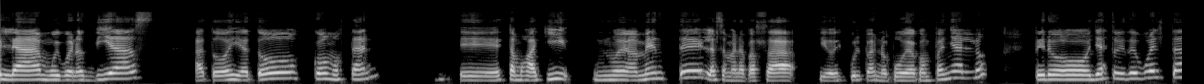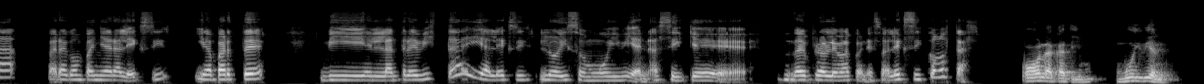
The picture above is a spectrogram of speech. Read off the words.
Hola, muy buenos días a todos y a todos. ¿Cómo están? Eh, estamos aquí nuevamente. La semana pasada, pido disculpas, no pude acompañarlo, pero ya estoy de vuelta para acompañar a Alexis. Y aparte, vi la entrevista y Alexis lo hizo muy bien, así que no hay problema con eso. Alexis, ¿cómo estás? Hola, Katy. Muy bien.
